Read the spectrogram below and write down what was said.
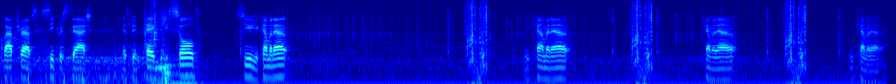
claptraps, secret stash, has been pegged to be sold. See you. You're coming out. You're coming out. Coming out. Coming out.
